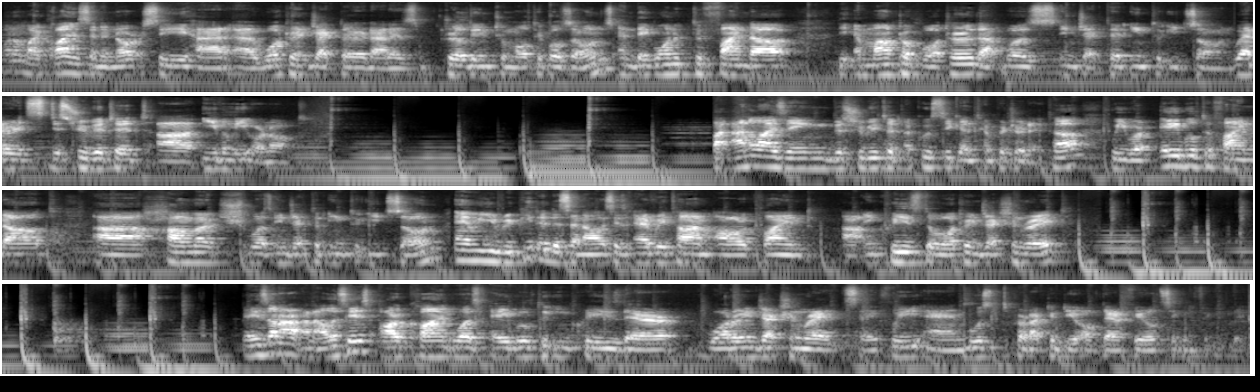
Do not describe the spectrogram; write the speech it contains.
One of my clients in the North Sea had a water injector that is drilled into multiple zones and they wanted to find out the amount of water that was injected into each zone, whether it's distributed uh, evenly or not. By analyzing distributed acoustic and temperature data, we were able to find out uh, how much was injected into each zone. And we repeated this analysis every time our client uh, increased the water injection rate. Based on our analysis, our client was able to increase their water injection rate safely and boost productivity of their field significantly.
